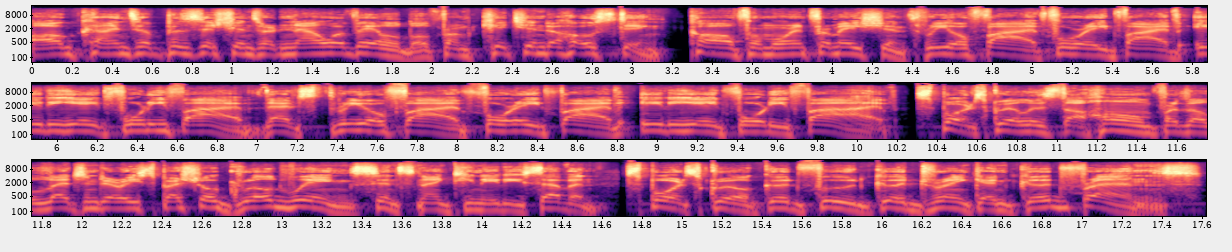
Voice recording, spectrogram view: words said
All kinds of positions are now available from kitchen to hosting. Call for more information 305 485 8845. That's 305 485 8845. Sports Grill is the home for the legendary special grilled wings since 1987. Sports Grill, good food, good drink, and good friends.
